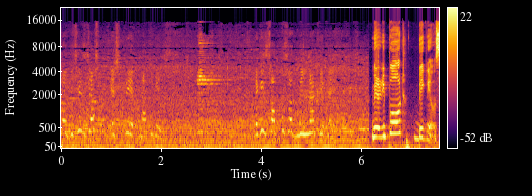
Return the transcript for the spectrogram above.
सो दिस इज जस्ट ए स्टेप नथिंग एल्स लेकिन सबको सब मिलना ठीक है Bureau Report, Big News.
